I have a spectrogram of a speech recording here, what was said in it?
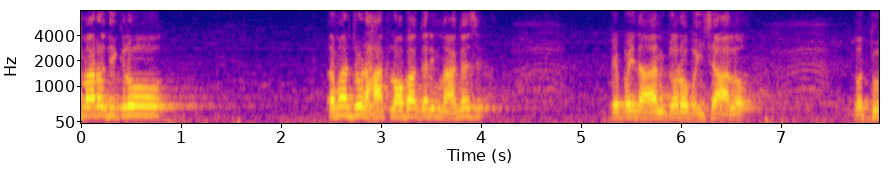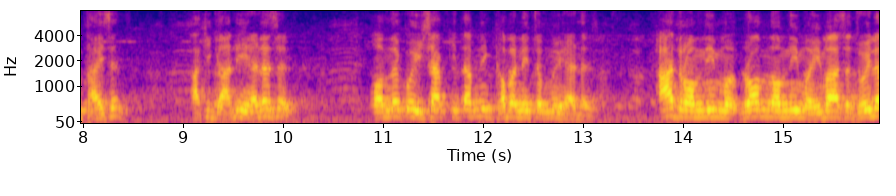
મારો દીકરો તમારા જોડે હાથ લોભા કરીને માગે છે? કે ભાઈ દાન કરો, પૈસા હાલો બધું થાય છે ને. આખી ગાદી હેડે છે ને. અમને કોઈ હિસાબ કિતાબની ખબર નહીં ચમનું હેડે છે. આ જ રોમની રોમ નોમની મહિમા છે, જોઈ લે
